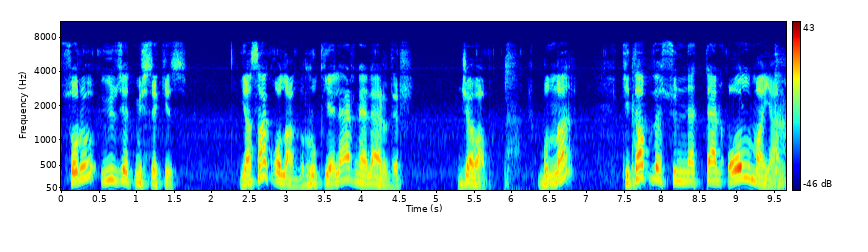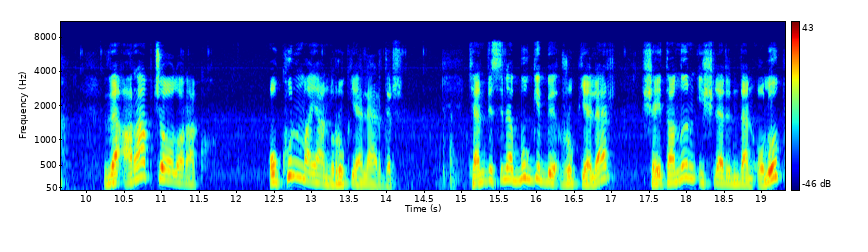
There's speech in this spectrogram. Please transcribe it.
Soru 178. Yasak olan rukyeler nelerdir? Cevap. Bunlar kitap ve sünnetten olmayan ve Arapça olarak okunmayan rukyelerdir. Kendisine bu gibi rukyeler şeytanın işlerinden olup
